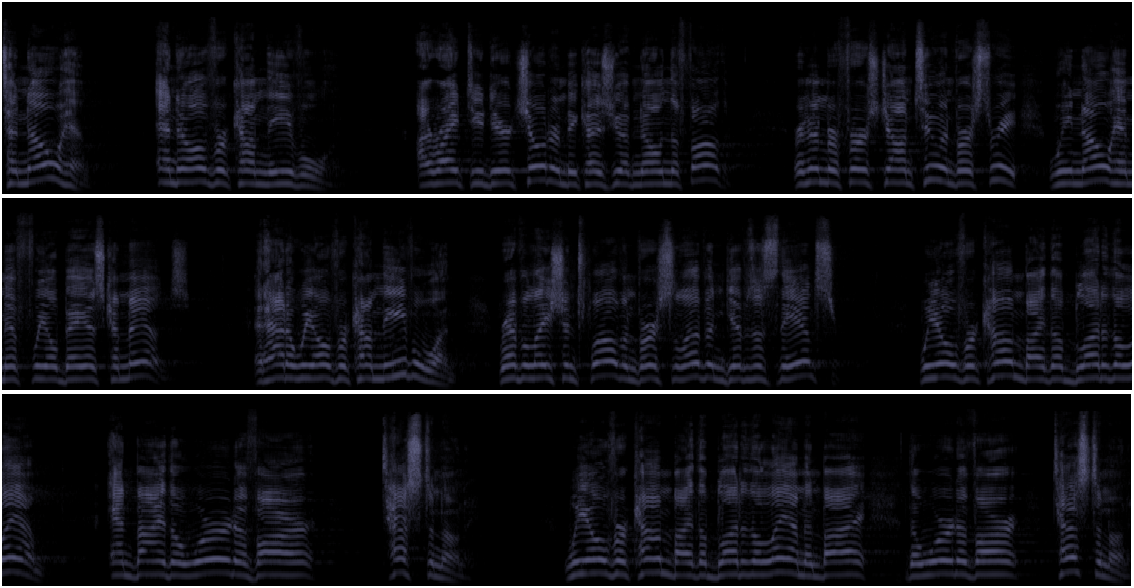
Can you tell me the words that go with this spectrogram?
to know him and to overcome the evil one. I write to you, dear children, because you have known the Father. Remember 1 John 2 and verse 3 we know him if we obey his commands. And how do we overcome the evil one? Revelation 12 and verse 11 gives us the answer. We overcome by the blood of the Lamb and by the word of our testimony. We overcome by the blood of the Lamb and by the word of our testimony.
